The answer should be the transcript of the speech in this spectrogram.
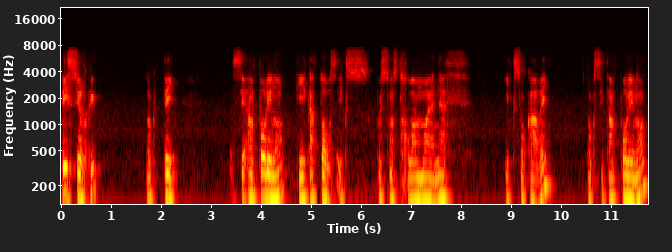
P sur Q. Donc P c'est un polynôme qui est 14x puissance 3 moins 9x au carré. Donc c'est un polynôme.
